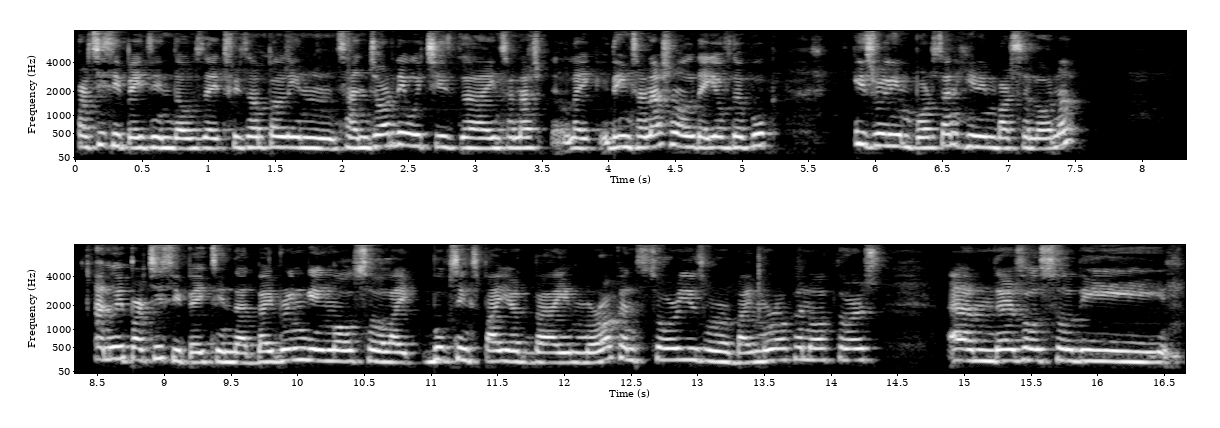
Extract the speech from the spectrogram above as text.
participates in those dates. For example, in Sant Jordi, which is the international like the international day of the book, is really important here in Barcelona, and we participate in that by bringing also like books inspired by Moroccan stories or by Moroccan authors. Um, there's also the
